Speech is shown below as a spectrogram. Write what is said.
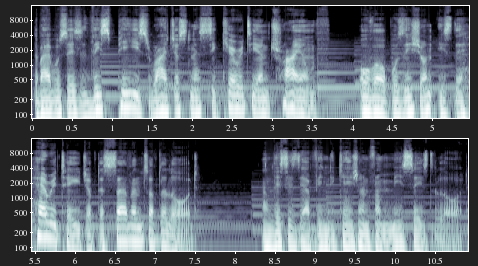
The Bible says, This peace, righteousness, security, and triumph over opposition is the heritage of the servants of the Lord, and this is their vindication from me, says the Lord.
